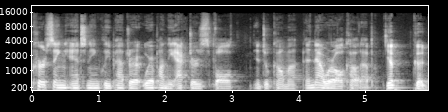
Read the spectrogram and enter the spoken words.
cursing Antony and Cleopatra, whereupon the actors fall into coma, and now we're all caught up. Yep, good.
